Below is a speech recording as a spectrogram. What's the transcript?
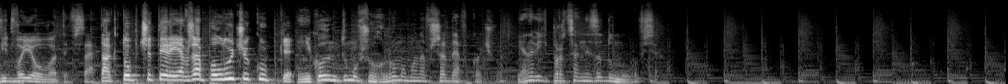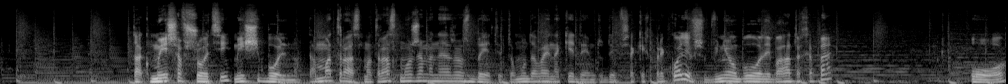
відвоювати все. Так, топ-4, я вже получу кубки. Я ніколи не думав, що грома можна в ШД вкачувати. Я навіть про це не задумувався. Так, миша в шоці, миші больно. Там матрас, матрас може мене розбити, тому давай накидаємо туди всяких приколів, щоб в нього було небагато хп. О,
